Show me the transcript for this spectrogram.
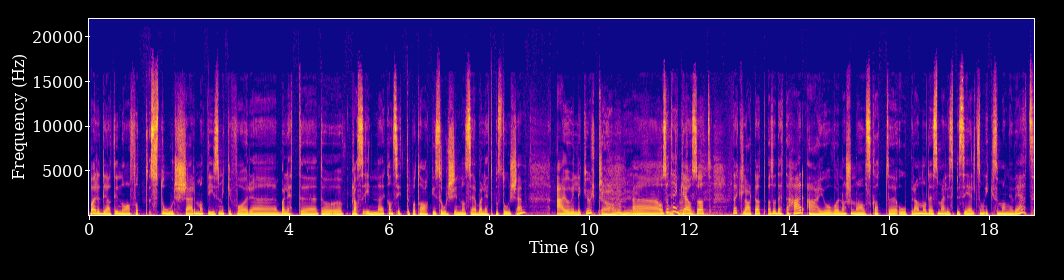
Bare det at de nå har fått storskjerm, at de som ikke får uh, ballett eh, til plass inne, kan sitte på taket i solskinnet og se ballett på storskjerm, er jo veldig kult. Ja, det er Eh, og så tenker jeg også at det er klart at altså, dette her er jo vår nasjonalskatt, eh, operaen. Og det som er litt spesielt, som ikke så mange vet,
